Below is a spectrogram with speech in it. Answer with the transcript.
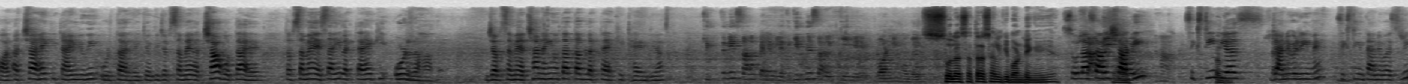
और अच्छा है कि टाइम यूँ ही उड़ता रहे क्योंकि जब समय अच्छा होता है तब समय ऐसा ही लगता है कि उड़ रहा है। जब समय अच्छा नहीं होता तब लगता है कि ठहर गया। कितने साल पहले मिले थे? कितने साल की ये बॉन्डिंग हो गई? सोलह सत्रह साल की बॉन्डिंग है। ये सोलह साल शादी? हाँ। 16 इयर्स जनवरी में sixteen anniversary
